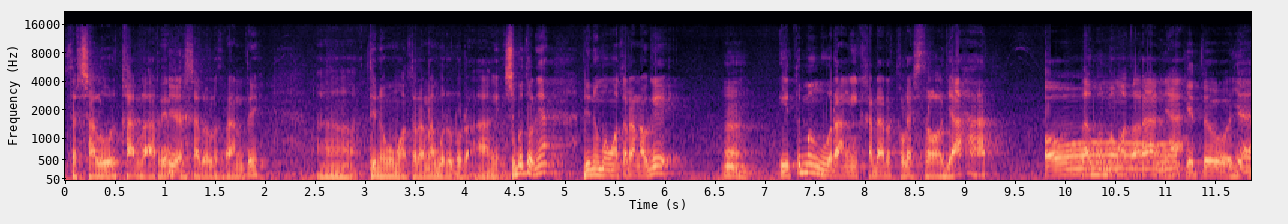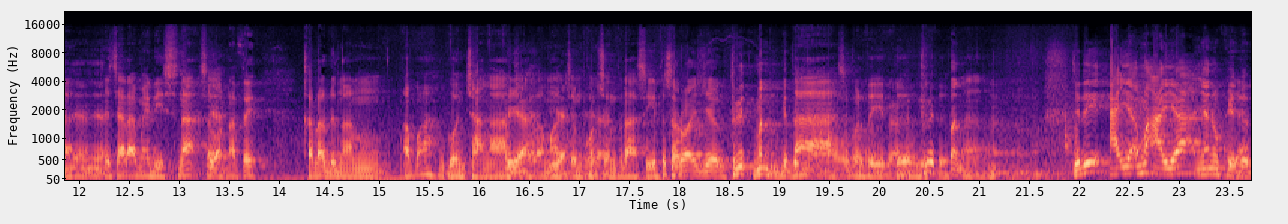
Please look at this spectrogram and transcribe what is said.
tersalurkan lah artinya Iya. tersalurkan teh uh, tinu memotoranna berurang angin sebetulnya di memotoran oge eh. itu mengurangi kadar kolesterol jahat Oh, lamun memotoran ya Gitu, ya, ya, ya. secara medisna Iya. soalnya teh karena dengan apa goncangan Iya, segala macam iya. konsentrasi itu Sarua jeung treatment gitu. Nah, Oh, seperti itu, gitu. Treatment. Nah. Nah. Jadi aya mah aya nya nu kitu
